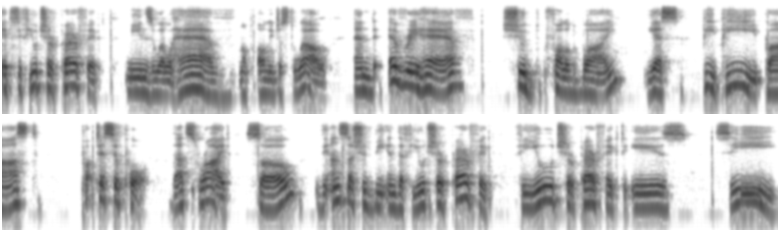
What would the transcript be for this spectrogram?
it's a future perfect, means will have, not only just well. And every have should followed by, yes, PP, past participle. That's right. So the answer should be in the future perfect. Future perfect is C.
